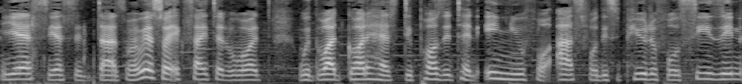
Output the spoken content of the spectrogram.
Yes, yes, it does. Well, we're so excited what, with what God has deposited in you for us for this beautiful season,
